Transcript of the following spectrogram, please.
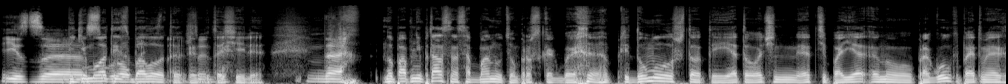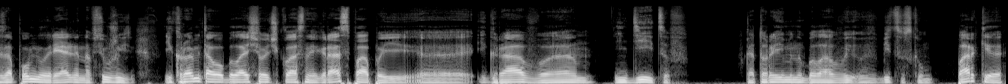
из... э, Бегемоты из болота как бы тащили. Да. Но папа не пытался нас обмануть, он просто как бы придумывал что-то, и это очень, это типа, ну, прогулки, поэтому я их запомнил реально на всю жизнь. И кроме того, была еще очень классная игра с папой, э, игра в э, индейцев, которая именно была в, в Битцевском парке.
